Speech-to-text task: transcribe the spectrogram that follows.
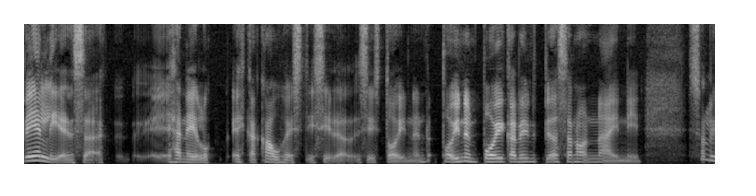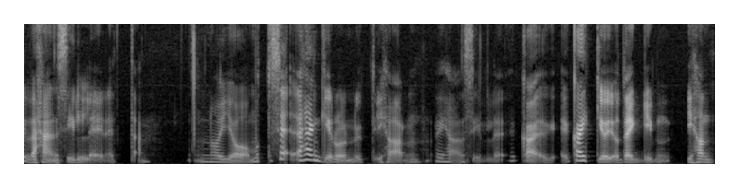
veljensä, hän ei ollut ehkä kauheasti siitä, siis toinen, toinen poika, niin nyt pitäisi sanoa näin, niin se oli vähän silleen, että No joo, mutta se, hänkin on nyt ihan, ihan sille, ka, kaikki on jotenkin ihan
